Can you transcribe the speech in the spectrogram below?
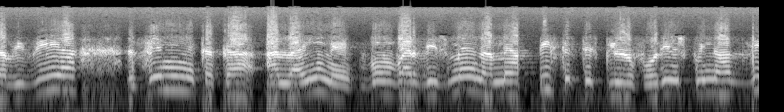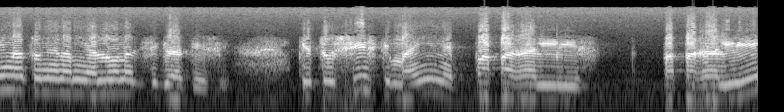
τα βιβλία δεν είναι κακά αλλά είναι βομβαρδισμένα με απίστευτες πληροφορίες που είναι αδύνατον ένα μυαλό να τις συγκρατήσει. Και το σύστημα είναι παπαγαλής, παπαγαλή,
